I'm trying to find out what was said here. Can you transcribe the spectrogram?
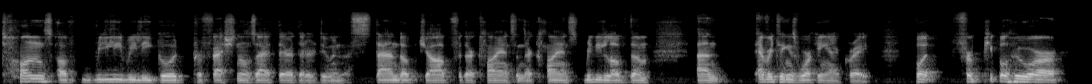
tons of really really good professionals out there that are doing a stand up job for their clients and their clients really love them and everything is working out great but for people who are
